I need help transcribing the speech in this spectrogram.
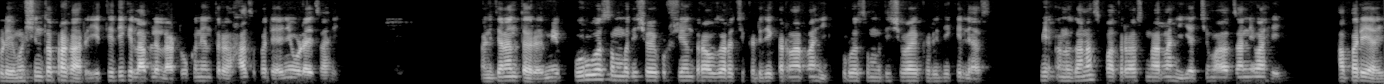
पुढे मशीनचा प्रकार येथे देखील आपल्याला टोकन यंत्र हाच पर्याय निवडायचा आहे. आणि त्यानंतर मी पूर्वसंमतीशिवाय कृषी यंत्र अवजाराची खरेदी करणार नाही. पूर्वसंमतीशिवाय खरेदी केल्यास मी अनुदानास पात्र असणार नाही याची मला जाणीव आहे. हा पर्याय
